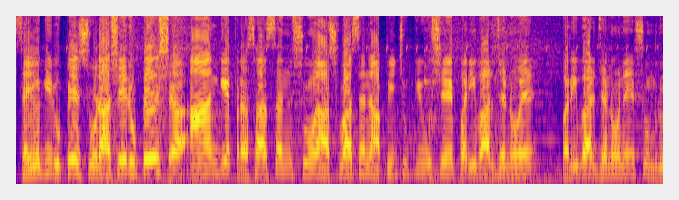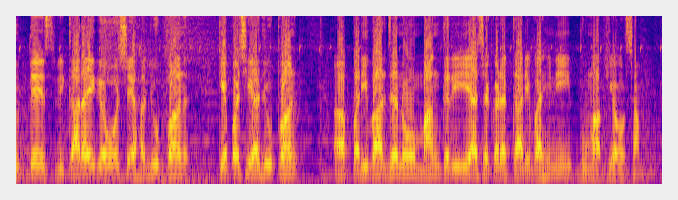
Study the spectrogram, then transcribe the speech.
સહયોગી રૂપેશ જોડાશે. રૂપેશ આ અંગે પ્રશાસન શું આશ્વાસન આપી ચૂક્યું છે? પરિવારજનોએ, પરિવારજનોને શું મૃતદેહ સ્વીકારાઈ ગયો છે? હજુ પણ કે પછી હજુ પણ પરિવારજનો માંગ કરી રહ્યા છે કડક કાર્યવાહીની? ભૂમાફિયાઓ સામે.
